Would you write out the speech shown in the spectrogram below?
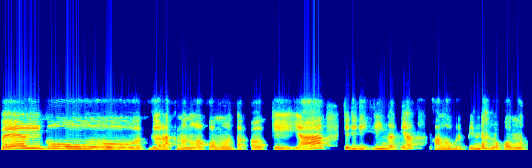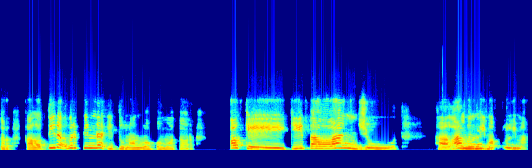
Very good. Gerak non lokomotor. Oke okay, ya. Jadi diingat ya, kalau berpindah lokomotor, kalau tidak berpindah itu non lokomotor. Oke, okay, kita lanjut halaman 55. Hmm.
